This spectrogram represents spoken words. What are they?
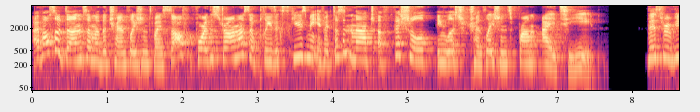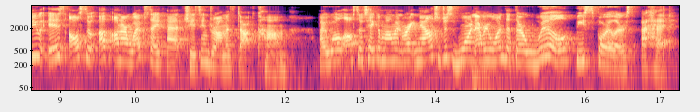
I've also done some of the translations myself for this drama, so please excuse me if it doesn't match official English translations from iQIYI. This review is also up on our website at chasingdramas.com. I will also take a moment right now to just warn everyone that there will be spoilers ahead.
